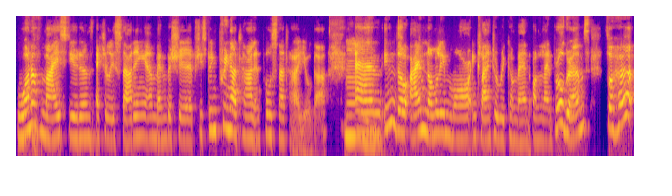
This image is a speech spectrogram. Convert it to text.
One of my students actually starting a membership. She's doing prenatal and postnatal yoga. Mm. And even though I'm normally more inclined to recommend online programs, for her,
